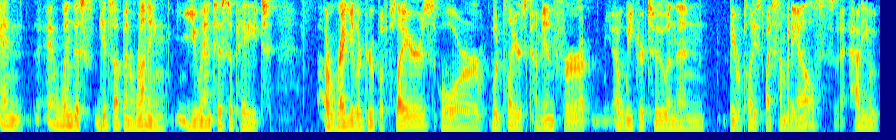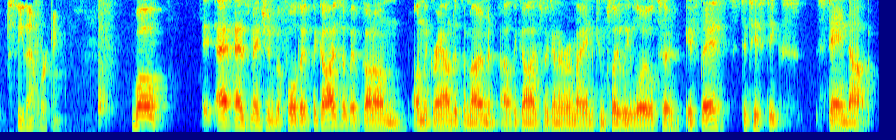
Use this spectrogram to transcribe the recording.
And and when this gets up and running, you anticipate a regular group of players, or would players come in for a, a week or two and then be replaced by somebody else? How do you see that working? Well, as mentioned before, the, the guys that we've got on, on the ground at the moment are the guys we're going to remain completely loyal to. If their statistics stand up,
